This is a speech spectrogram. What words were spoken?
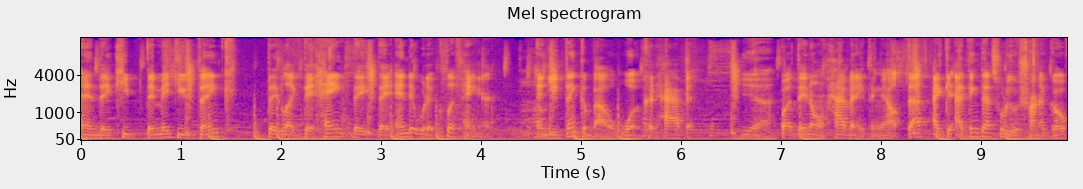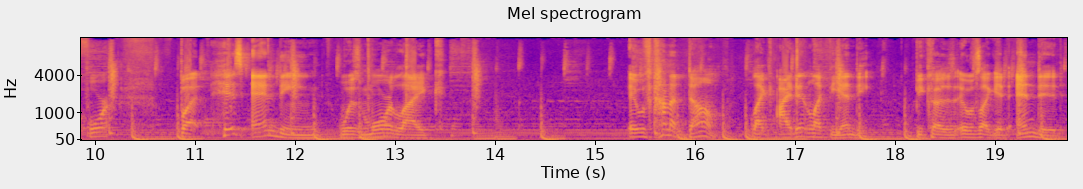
and they keep they make you think they like they hang they they end it with a cliffhanger uh-huh. and you think about what could happen Yeah. but they don't have anything else that I, I think that's what he was trying to go for but his ending was more like it was kind of dumb like I didn't like the ending because it was like it ended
